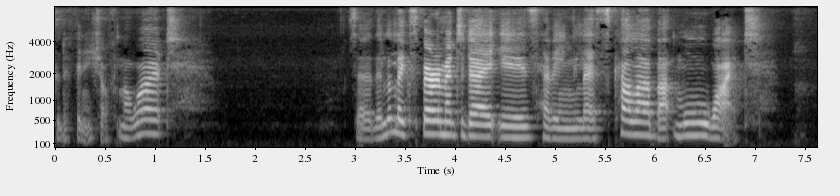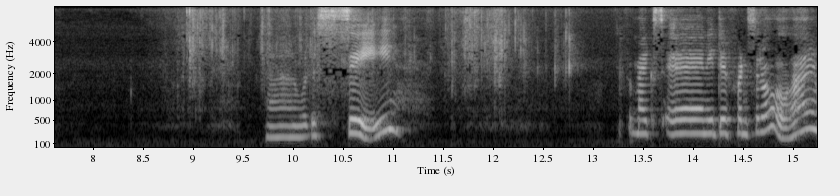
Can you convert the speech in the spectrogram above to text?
going to finish off my white. So the little experiment today is having less colour but more white. And we'll just see it makes any difference at all, hey?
